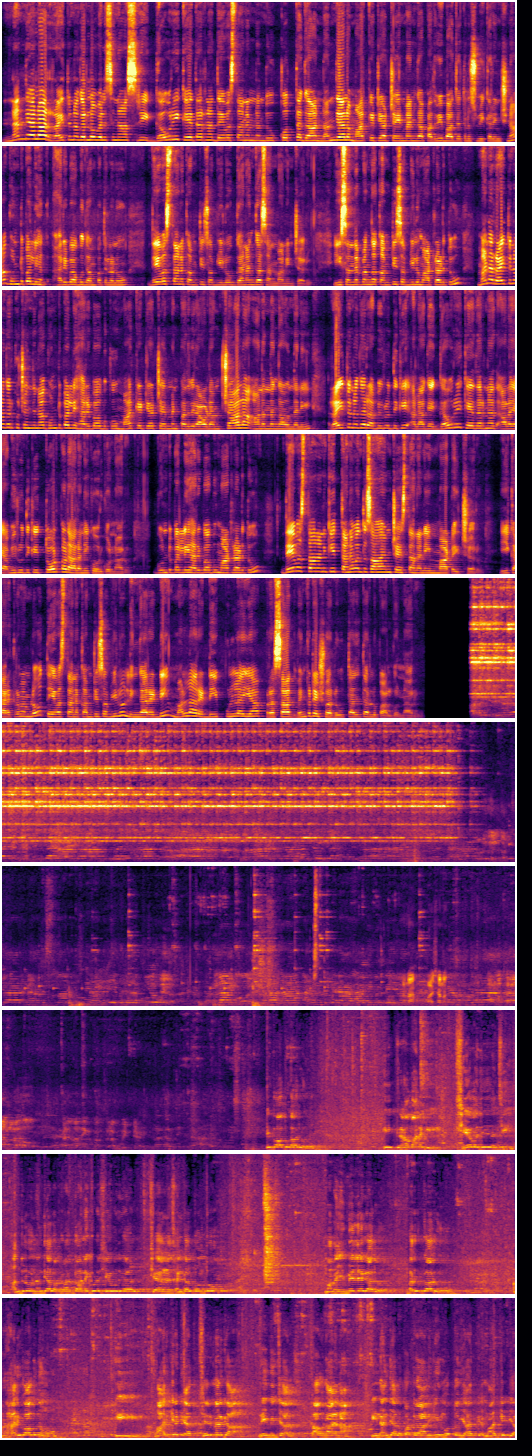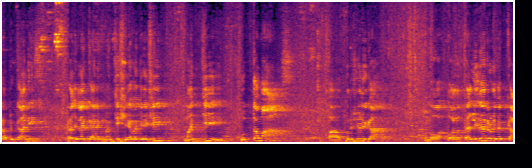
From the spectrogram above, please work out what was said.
Nandyal రైతునగర్లో వెలిసిన శ్రీ గౌరీ కేదార్నాథ్ దేవస్థానం నందు కొత్తగా నంద్యాల మార్కెట్ యార్డ్ చైర్మన్గా పదవీ బాధ్యతలు స్వీకరించిన గుంటుపల్లి హరిబాబు దంపతులను దేవస్థాన కమిటీ సభ్యులు ఘనంగా సన్మానించారు. ఈ సందర్భంగా కమిటీ సభ్యులు మాట్లాడుతూ మన రైతునగర్కు చెందిన గుంటుపల్లి హరిబాబుకు మార్కెట్ యార్డ్ చైర్మన్ పదవి రావడం చాలా ఆనందంగా ఉందని రైతునగర్ అభివృద్ధికి అలాగే గౌరీ కేదార్నాథ్ ఆలయ అభివృద్ధికి తోడ్పడాలని కోరుకున్నారు. గుంటుపల్లి హరిబాబు మాట్లాడుతూ దేవస్థానానికి తన వంతు సహాయం చేస్తానని మాట ఇచ్చారు. ఈ కార్యక్రమంలో దేవస్థాన కమిటీ సభ్యులు లింగారెడ్డి మల్లారెడ్డి పుల్లయ్య ప్రసాద్ వెంకటేశ్వర్లు తదితరులు పాల్గొన్నారు. భాషణ భాషణ హరిబాబు గారు ఈ గ్రామానికి సేవ చేసి అందులో నంద్యాల ప్రాంతానికి కూడా సేవ చేయాలనే సంకల్పంతో మన ఎమ్మెల్యే గారు ఫరూక్ గారు మన హరిబాబును ఈ మార్కెట్ యార్డ్ చైర్మన్గా నియమించారు. కావున ఆయన ఈ నంద్యాల పట్టణానికి మొత్తం యాప్ మార్కెట్ యార్డు కానీ ప్రజలకు కానీ మంచి సేవ చేసి మంచి ఉత్తమ పురుషుడిగా పురుషునిగా వాళ్ళ తల్లిదండ్రుల యొక్క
